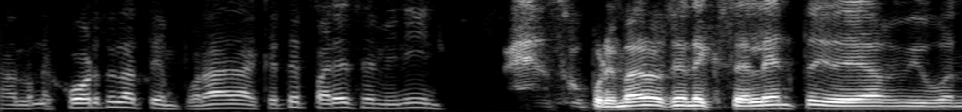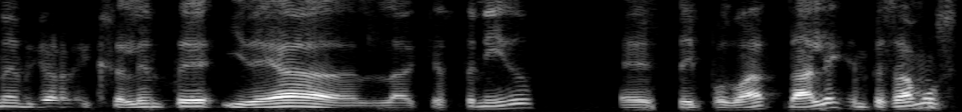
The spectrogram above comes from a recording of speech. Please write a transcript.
a lo mejor de la temporada. ¿Qué te parece, Minin? En su primera versión, excelente idea, mi buen Edgar, excelente idea la que has tenido. Este, y pues va, dale, empezamos.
